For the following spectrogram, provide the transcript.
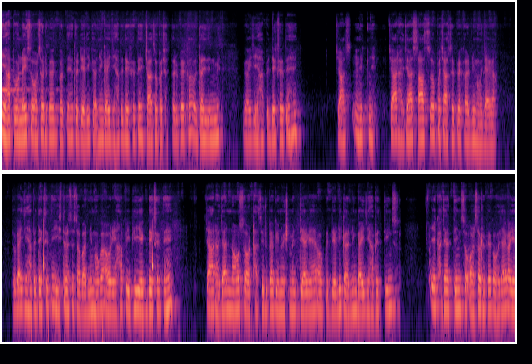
यहाँ पे उन्नीस सौ अड़सठ रुपये का करते हैं तो डेली का अर्निंग गाइज़ यहाँ पे देख सकते हैं चार सौ पचहत्तर रुपये का और दस दिन में गाइज़ यहाँ पे देख सकते हैं चार चार हज़ार सात सौ पचास रुपये का अर्निंग हो जाएगा। तो गाइज़ यहाँ पे देख सकते हैं इस तरह से सब अर्निंग होगा और यहाँ पे भी एक देख सकते हैं चार हज़ार नौ सौ अट्ठासी रुपये का इन्वेस्टमेंट दिया गया है और डेली का अर्निंग गाइज़ यहाँ पे तीन एक हज़ार तीन सौ अड़सठ रुपये का हो जाएगा। ये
